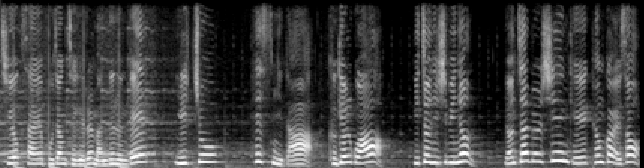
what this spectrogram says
지역사회 보장 체계를 만드는데 일조했습니다. 그 결과 2022년 연차별 시행 계획 평가에서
